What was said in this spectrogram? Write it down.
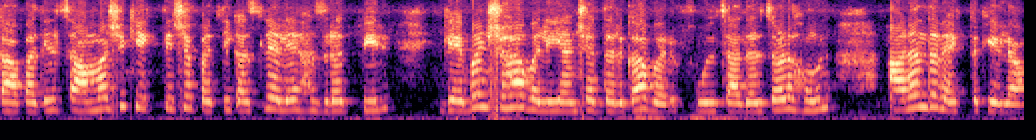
गावातील सामाजिक एकतेचे प्रतीक असलेले हजरत पीर गेबन शाह वली यांच्या दर्गावर फुल चादर चढवून आनंद व्यक्त केला.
